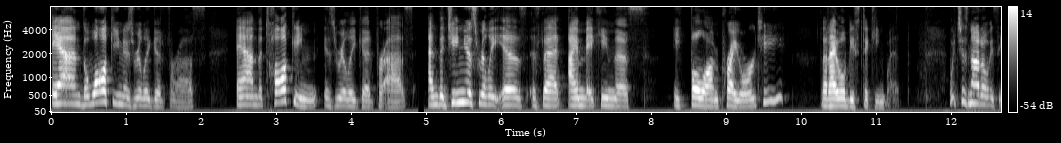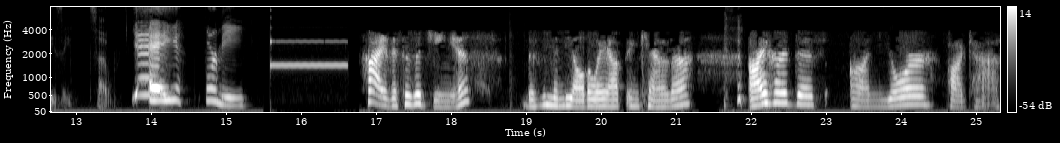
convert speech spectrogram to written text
And the walking is really good for us. And the talking is really good for us. And the genius really is is that I'm making this a full-on priority that I will be sticking with, which is not always easy. So, yay for me. Hi, this is a genius. This is Mindy all the way up in Canada. I heard this on your podcast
